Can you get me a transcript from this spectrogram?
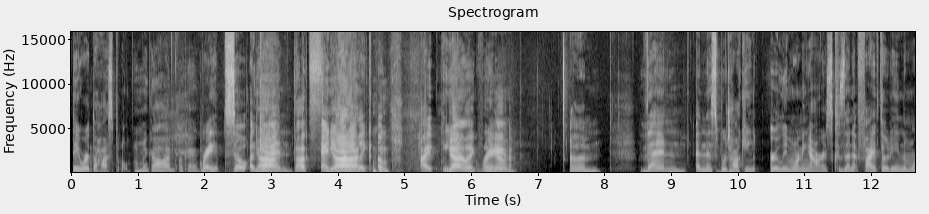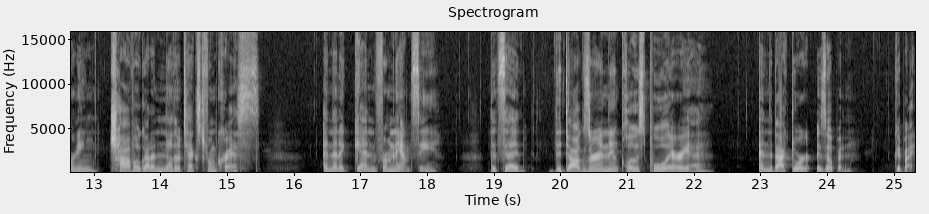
They were at the hospital, Oh my god. Okay. right? So again, that's- anybody yeah. like oh, I you Yeah, know, like, you right. know. Um then and this we're talking early morning hours cuz then at 5:30 in the morning, Chavo got another text from Chris and then again from Nancy that said the dogs are in the enclosed pool area and the back door is open. Goodbye.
